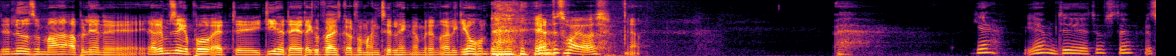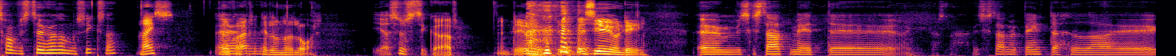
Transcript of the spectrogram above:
Det lyder så meget appellerende. Jeg er rimelig sikker på, at øh, i de her dage, der kunne du faktisk godt få mange tilhængere med den religion. ja. Jamen, det tror jeg også. Ja, jamen det, det var så det. Jeg tror, vi skal høre noget musik, så. nice. Noget Øhm, godt, eller noget lort. Jeg synes, det er godt. Men det, er jo, det, det siger jo en del. Øhm, vi skal starte med et... Øh, vi skal starte med et band, der hedder øh,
